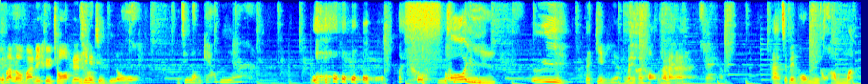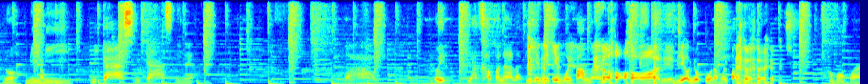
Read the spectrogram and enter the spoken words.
พี่ปาโลมานี่คือชอบแน่นอนที่นึกถึงพี่โลที่รองแก้วเบียร์โอ้โหโอ้ยเอ้ยแต่กลิ่นเนี่ยไม่ค่อยหอมเท่าไหร่อ่านะใช่ครับ อาจจะเป็นเพราะมีความหมักเนาะมีครับมีมีก๊าซมีก๊าซในเนี้ยว้าวเอ้ยอยากขับมานานแล้วที่เห็นในเกมมวยปั้มอะอันเนี้ยอ๋ออันนี้อันนี้ที่เอายกตัวนักมวยปั้มเขาบอกว่า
